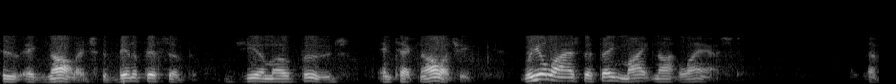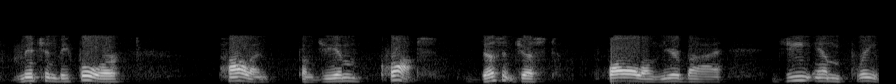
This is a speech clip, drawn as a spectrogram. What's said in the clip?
to acknowledge the benefits of GMO foods and technology, realize that they might not last. As I've mentioned before, pollen from GM crops doesn't just fall on nearby GM-free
